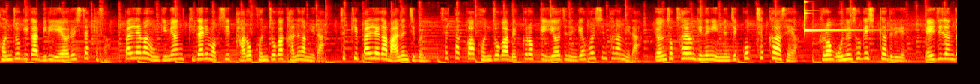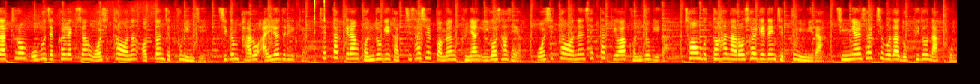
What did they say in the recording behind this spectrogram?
건조기가 미리 예열을 시작해서 빨래만 옮기면 기다림 없이 바로 건조가 가능합니다. 특히 빨래가 많은 집은 세탁과 건조가 매끄럽게 이어지는 게 훨씬 편합니다. 연속 사용 기능이 있는지 꼭 체크하세요. 그럼 오늘 소개시켜드릴 LG전자 트롬 오브 제 컬렉션 워시타워는 어떤 제품인지 지금 바로 알려드릴게요. 세탁기랑 건조기 같이 사실 거면 그냥 이거 사세요. 워시타워는 세탁기와 건조기가 처음부터 하나로 설계된 제품입니다. 직렬 설치보다 높이도 낮고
